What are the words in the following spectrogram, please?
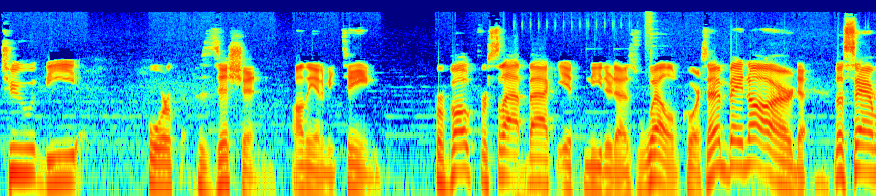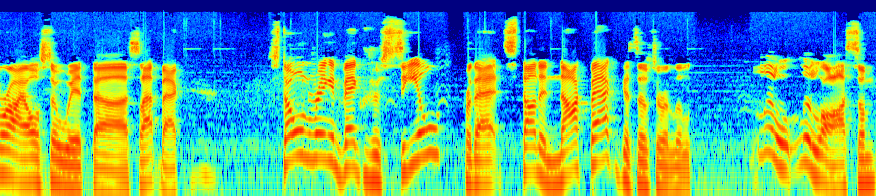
to the fourth position on the enemy team. Provoke for slapback if needed as well, of course. And Baynard, the samurai, also with uh, slapback. Stone Ring and Vanquisher Seal for that stun and knockback, because those are a little, little, little awesome.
